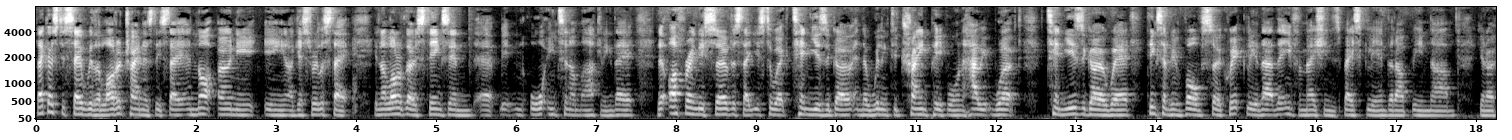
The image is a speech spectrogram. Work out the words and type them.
that goes to say with a lot of trainers these days, and not only in, I guess, real estate, in a lot of those things in, uh, in or internet marketing, they they're offering this service that used to work ten years ago, and they're willing to train people on how it worked ten years ago, where things have evolved so quickly that the information is basically ended up in, um, you know,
